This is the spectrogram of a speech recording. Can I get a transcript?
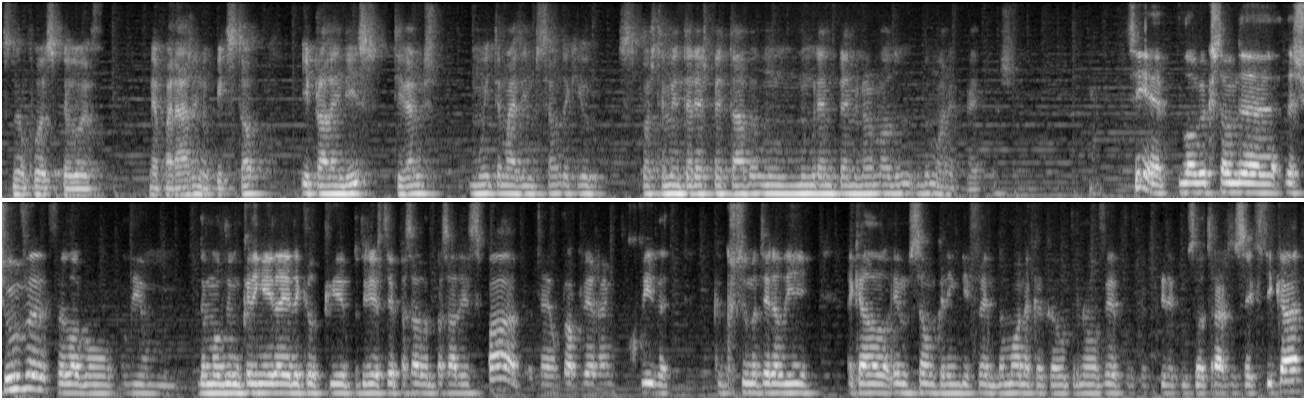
se não fosse pelo erro na paragem, no pit stop. E para além disso, tivemos muita mais emoção daquilo que supostamente era expectável num, num grande prémio normal do, do Mónaco. É? Mas... Sim, é logo a questão da, da chuva, foi logo ali um, deu-me ali um bocadinho a ideia daquilo que poderia ter passado ano passado em Spa, até o próprio arranque de corrida, que costuma ter ali aquela emoção um bocadinho diferente na Mónaco, acabou por não haver, porque a corrida começou atrás do safety car.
